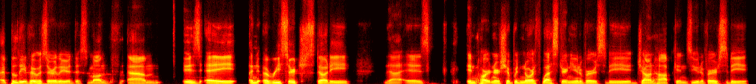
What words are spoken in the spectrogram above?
I believe it was earlier this month, um, is a an, a research study that is in partnership with Northwestern University, John Hopkins University,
